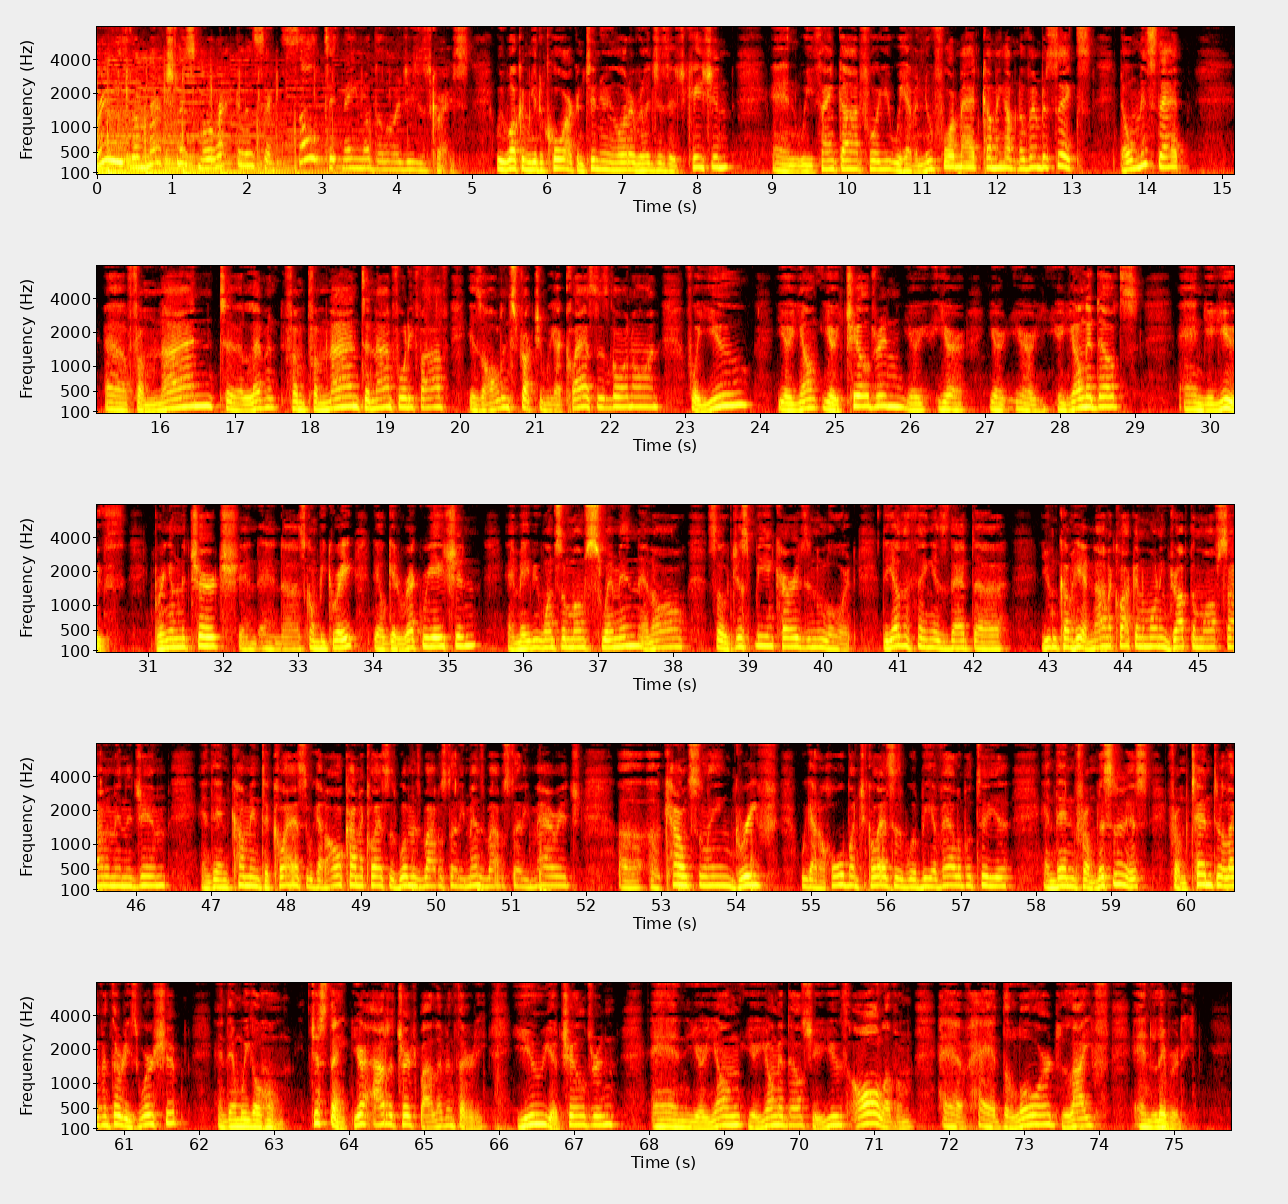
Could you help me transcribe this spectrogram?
Praise the matchless, miraculous, exalted name of the Lord Jesus Christ. We welcome you to CORE, our continuing order religious education, and we thank God for you. We have a new format coming up November 6th. Don't miss that. Uh, from 9 to 11 from from 9 to 9:45 is all instruction we got classes going on for you your young your children your your your your your young adults and your youth bring them to church and and uh, it's going to be great they'll get recreation and maybe once a month swimming and all so just be encouraged in the lord the other thing is that uh, you can come here at 9 o'clock in the morning, drop them off, sign them in the gym, and then come into class. We got all kind of classes, women's Bible study, men's Bible study, marriage, uh, uh, counseling, grief. We got a whole bunch of classes will be available to you. And then from, listen to this, from 10 to 11.30 is worship, and then we go home. Just think, you're out of church by 11.30. You, your children, and your young your young adults your youth all of them have had the lord life and liberty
